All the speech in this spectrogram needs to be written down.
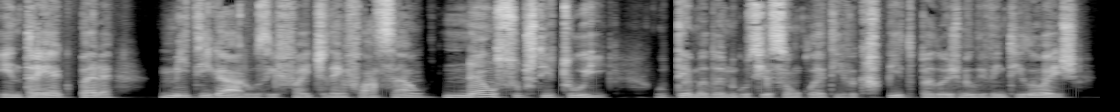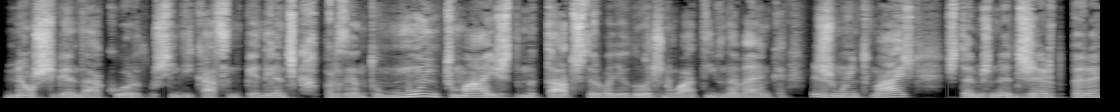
entregue para mitigar os efeitos da inflação, não substitui o tema da negociação coletiva, que repito, para 2022, não chegando a acordo os sindicatos independentes, que representam muito mais de metade dos trabalhadores no ativo na banca, mas muito mais, estamos na deserto para,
